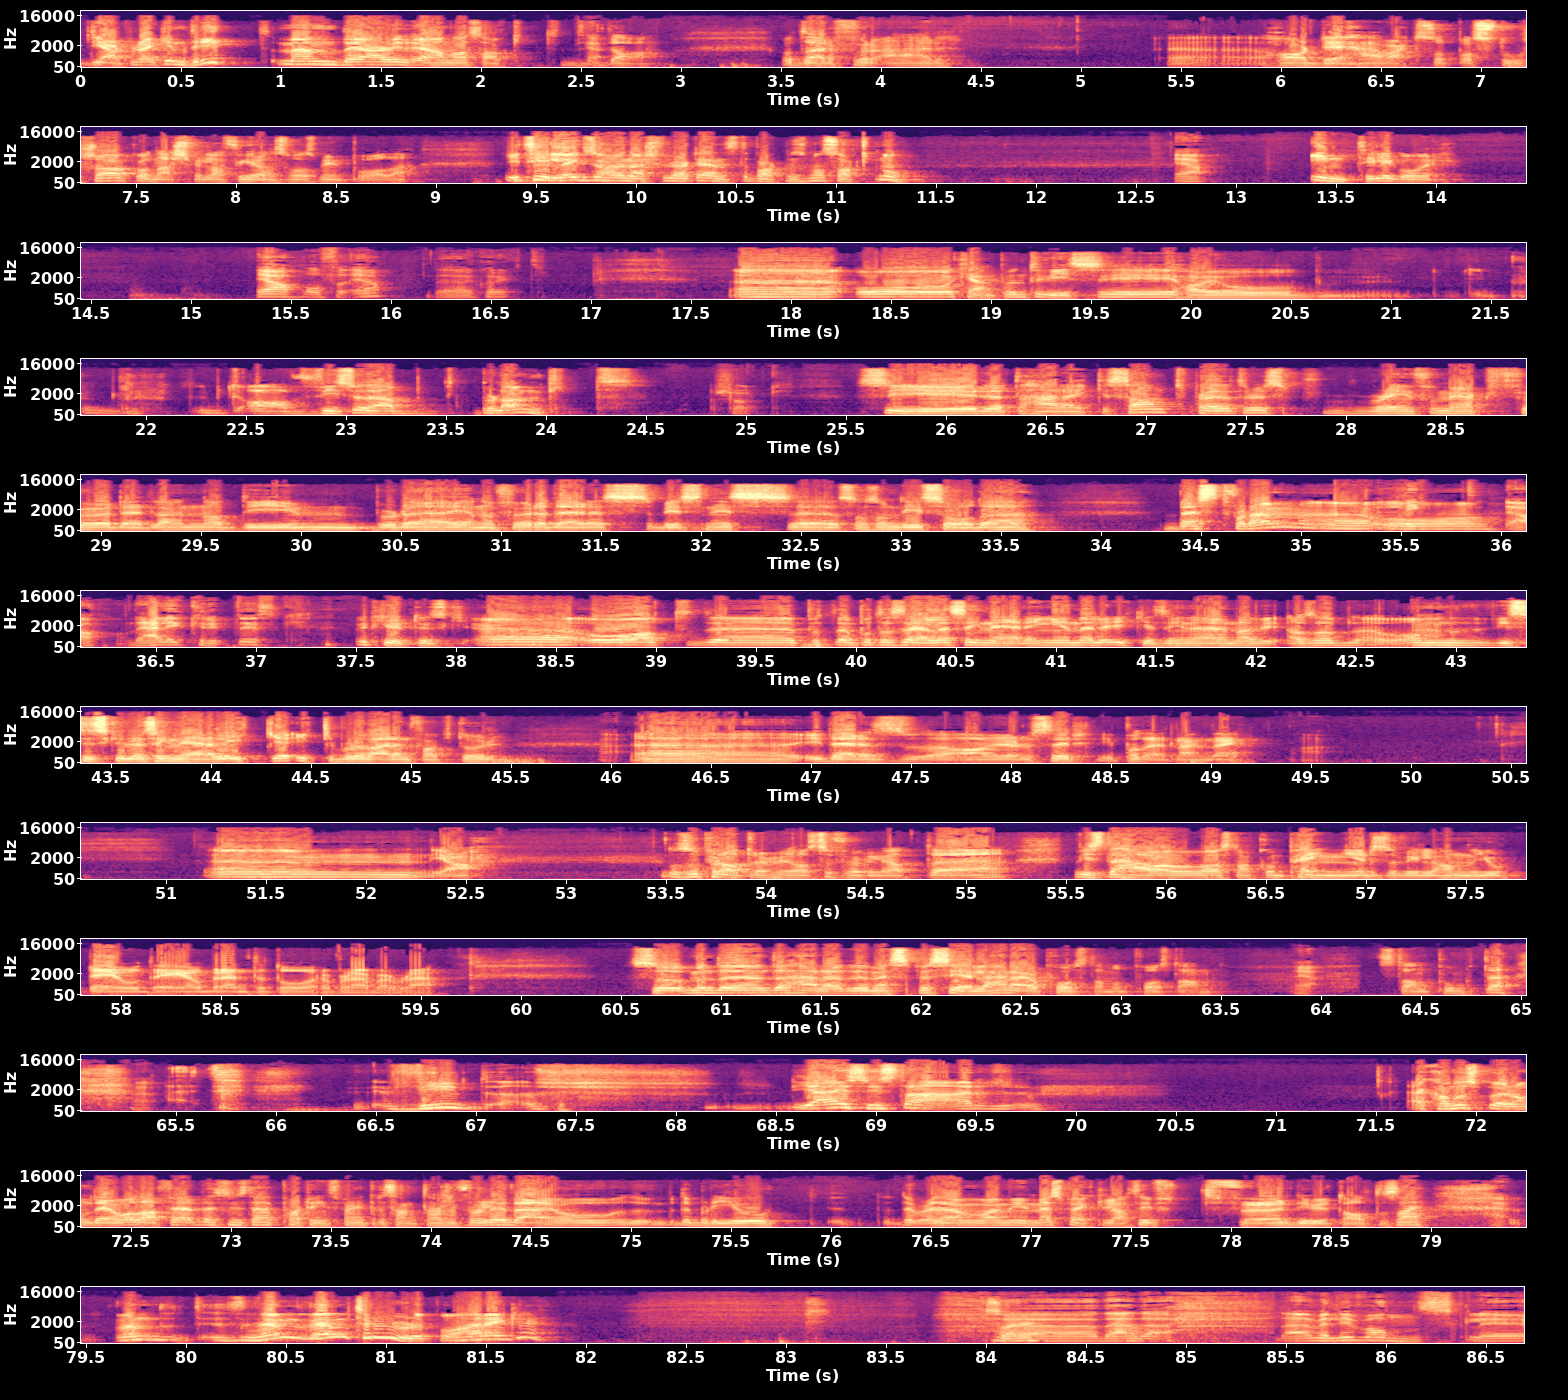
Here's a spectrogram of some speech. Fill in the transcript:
Det hjelper deg ikke en dritt, men det er det han har sagt da. Og derfor er eh, har det her vært såpass stor sak, og Nashville har fyra såpass mye på det. I tillegg så har jo Nashville vært den eneste parten som har sagt noe. Ja. Inntil i går. Ja, ja, det er korrekt. Uh, og campen til Visi har jo avviser jo det her blankt. Sjokk. Sier dette her er ikke sant. Predators ble informert før deadline at de burde gjennomføre deres business uh, sånn som de så det best for dem. eh, Litt, ja, det er litt kryptisk. litt kryptisk. Eh, og at det, den potensielle signeringen eller ikke signeringen Altså om hvis vi skulle signere eller ikke, ikke burde være en faktor uh, i deres avgjørelser på deadline day. Eh, ja. Og så prater de jo selvfølgelig at uh, hvis det her var, snakk om penger, så ville han gjort det og det og brent et år og bla, bla, bla. Så, men det, det, her er, det mest spesielle her er jo påstand mot påstand Ja. Standpunktet. Vil Jeg syns det er Jeg kan jo spørre om det òg, for jeg syns det er et par ting som er interessant her, selvfølgelig. Det jo Det blir jo Det var mye mer spekulativt før de uttalte seg. Men hvem, hvem tror du på her, egentlig? Eh, Det er, det, er, det er veldig vanskelig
